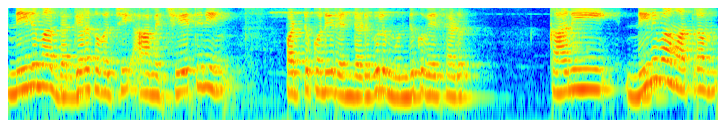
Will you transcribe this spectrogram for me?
నీలిమ దగ్గరకు వచ్చి ఆమె చేతిని పట్టుకొని రెండడుగులు ముందుకు వేశాడు. కానీ నీలిమ మాత్రం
